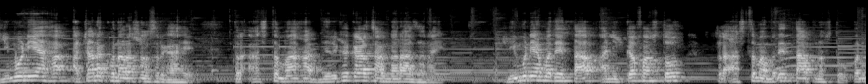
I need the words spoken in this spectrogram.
निमोनिया हा अचानक होणारा संसर्ग आहे. तर अस्थमा हा दीर्घकाळ चालणारा आजार आहे. निमोनियामध्ये ताप आणि कफ असतो तर अस्थमामध्ये ताप नसतो पण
